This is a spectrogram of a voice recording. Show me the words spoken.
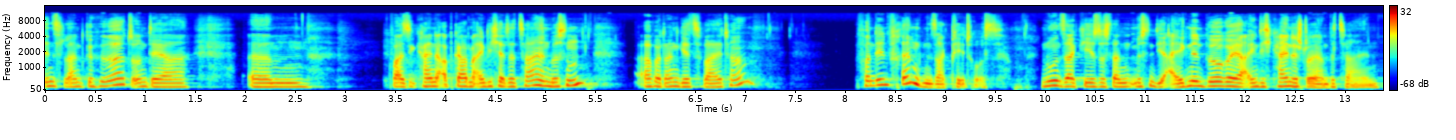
ins Land gehört und der ähm, quasi keine Abgaben eigentlich hätte zahlen müssen. Aber dann geht's weiter. Von den Fremden, sagt Petrus. Nun sagt Jesus, dann müssen die eigenen Bürger ja eigentlich keine Steuern bezahlen.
